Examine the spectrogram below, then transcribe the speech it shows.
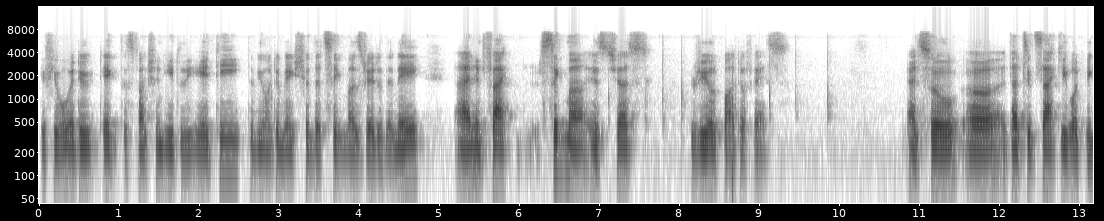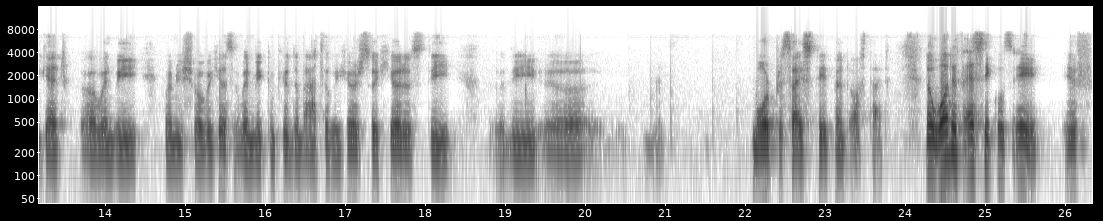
if you want to take this function e to the at, then you want to make sure that sigma is greater than a. And in fact, sigma is just real part of s. And so uh, that's exactly what we get uh, when we when we show over here. So when we compute the math over here. So here is the the uh, more precise statement of that. Now, what if S equals A? If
